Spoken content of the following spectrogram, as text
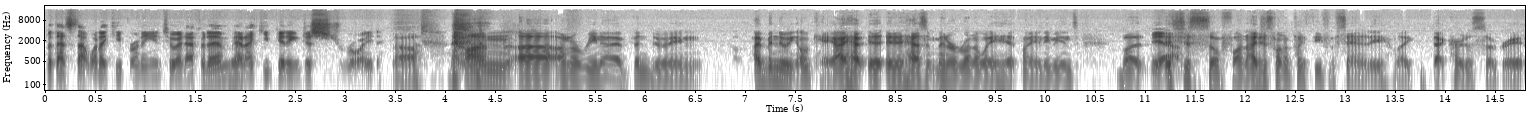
but that's not what I keep running into at FNM, Yeah. and I keep getting destroyed. Uh, on uh, on arena, I've been doing, I've been doing okay. I have it, it hasn't been a runaway hit by any means, but Yeah. it's just so fun. I just want to play Thief of Sanity. Like that card is so great.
